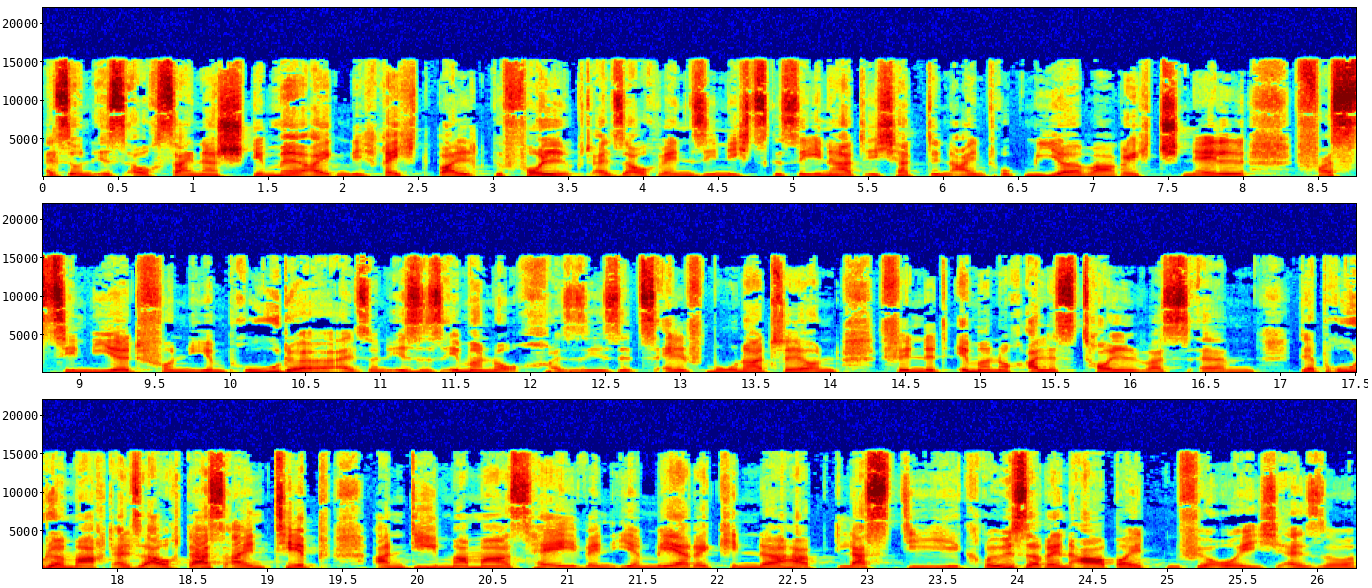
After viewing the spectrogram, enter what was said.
also und ist auch seiner Stimme eigentlich recht bald gefolgt, also auch wenn sie nichts gesehen hat, ich hatte den Eindruck, Mia war recht schnell fasziniert von ihrem Bruder, also ist es immer noch, also sie ist jetzt elf Monate und findet immer noch alles toll, was ähm, der Bruder macht. Also auch das ein Tipp an die Mamas, hey, wenn ihr mehrere Kinder habt, lasst die größeren arbeiten für euch. Also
